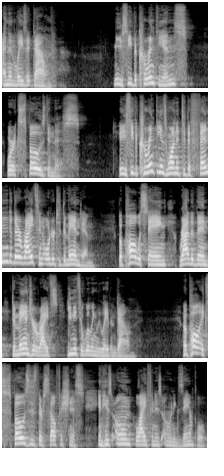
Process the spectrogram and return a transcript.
and then lays it down. I mean, you see, the Corinthians were exposed in this. You see, the Corinthians wanted to defend their rights in order to demand them. But Paul was saying, rather than demand your rights, you need to willingly lay them down. But Paul exposes their selfishness in his own life and his own example.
